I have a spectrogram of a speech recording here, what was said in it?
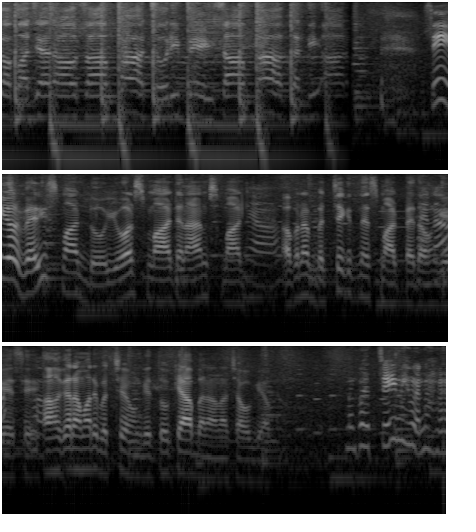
का बाजीराव साहब का चोरी बेहिसाब का कति R C you are very smart though you are smart and I am smart Yeah. अपना बच्चे कितने स्मार्ट पैदा होंगे ऐसे? हाँ। अगर हमारे बच्चे होंगे तो क्या बनाना चाहोगे आप? मैं बच्चे ही नहीं बनाना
